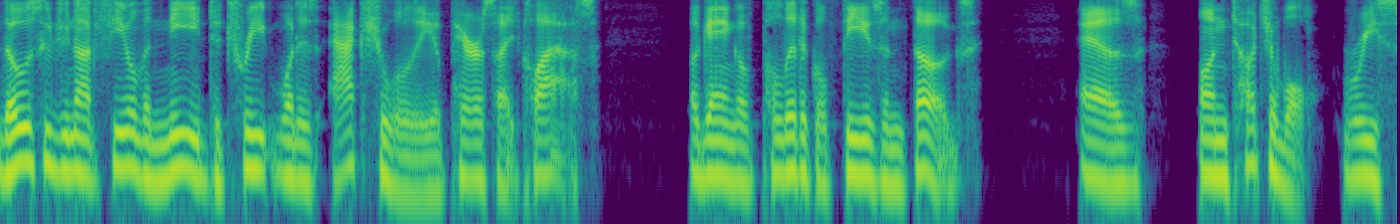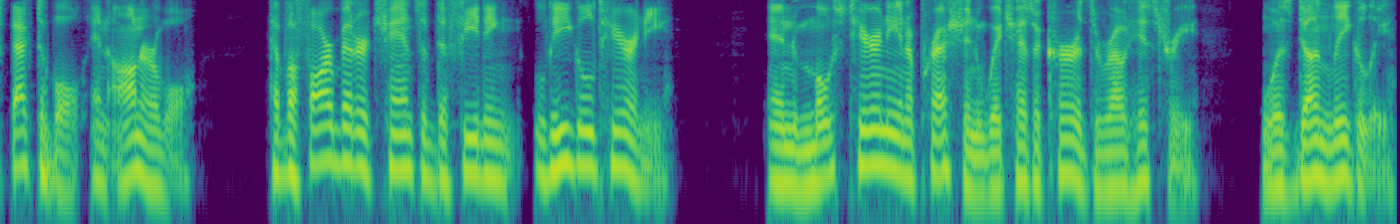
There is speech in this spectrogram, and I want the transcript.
those who do not feel the need to treat what is actually a parasite class, a gang of political thieves and thugs, as untouchable, respectable, and honorable, have a far better chance of defeating legal tyranny and most tyranny and oppression which has occurred throughout history was done legally.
